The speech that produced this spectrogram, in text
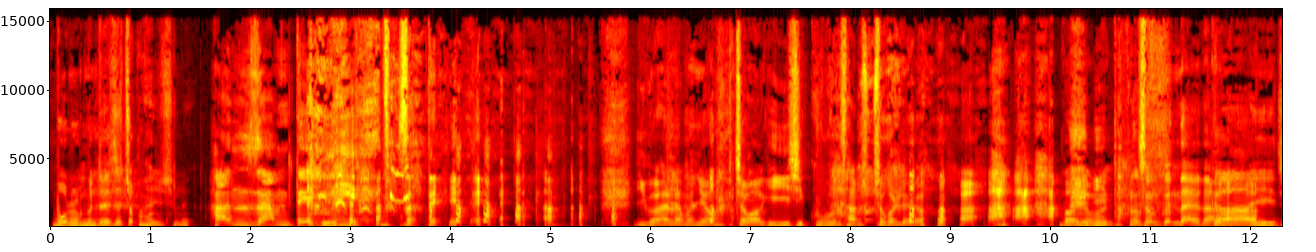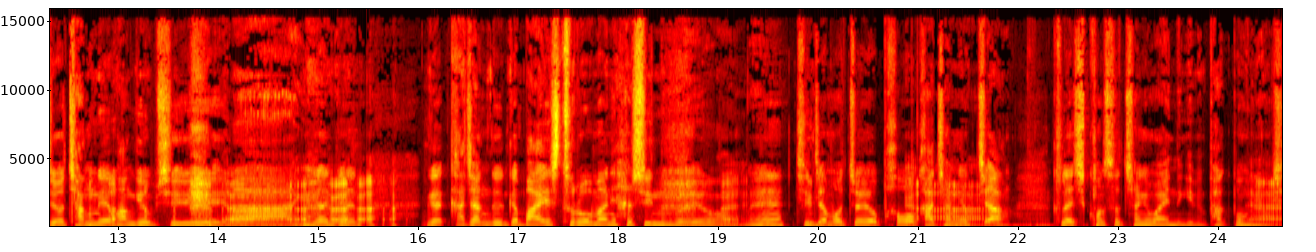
모르는 분들에서 조금 해주실래요? 한삼대기 두삼대기 이거 하려면요 정확히 29분 30초 걸려요. 맞아, 이 맞아. 방송 끝나요 다. 그러니까 이 저 장르에 관계없이 아, 그러니까, 그, 그러니까 가장 그, 그러니까 마에스트로만이 할 수 있는 거예요. 네. 진짜 멋져요. 파워 가창력 짱. 클래식 콘서트장에 와 있는 김에 박봉영 씨.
